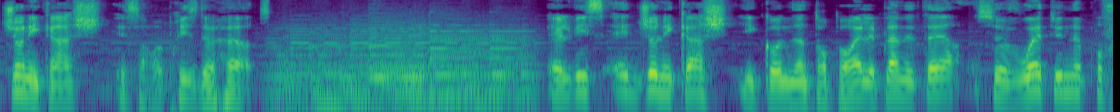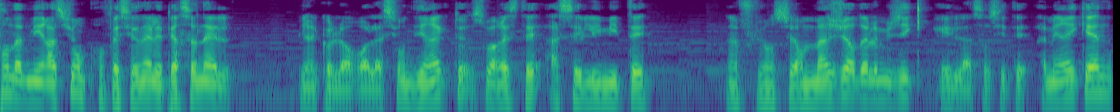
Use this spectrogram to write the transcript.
Johnny Cash et sa reprise de Hurt. Elvis et Johnny Cash, icônes intemporelles et planétaires, se vouaient une profonde admiration professionnelle et personnelle, bien que leur relation directe soit restée assez limitée. Influenceurs majeurs de la musique et de la société américaine,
